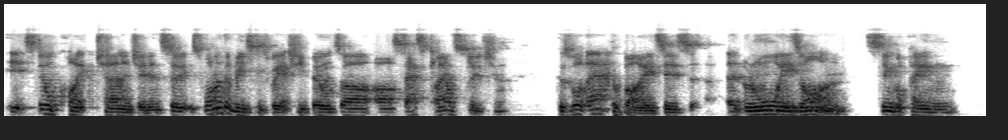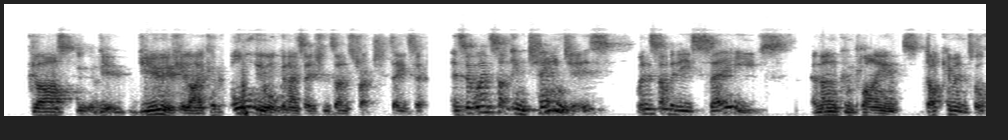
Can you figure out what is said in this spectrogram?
It's still quite challenging. And so it's one of the reasons we actually built our, our SaaS cloud solution, because what that provides is an always on single pane glass view, if you like, of all the organization's unstructured data. And so when something changes, when somebody saves an uncompliant document or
